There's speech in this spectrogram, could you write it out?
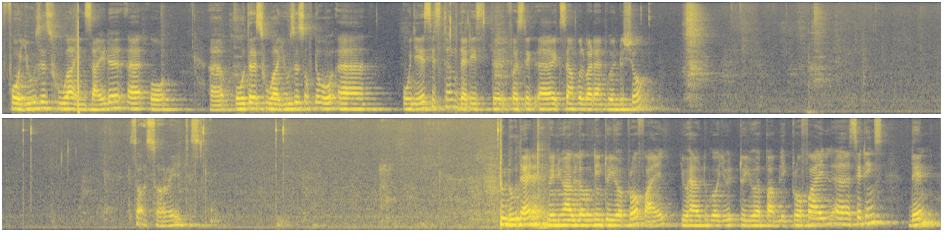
for users who are insider uh, or authors who are users of the uh, OJS system. That is the first uh, example what I'm going to show. So sorry, just to do that when you have logged into your profile you have to go to your public profile uh, settings then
